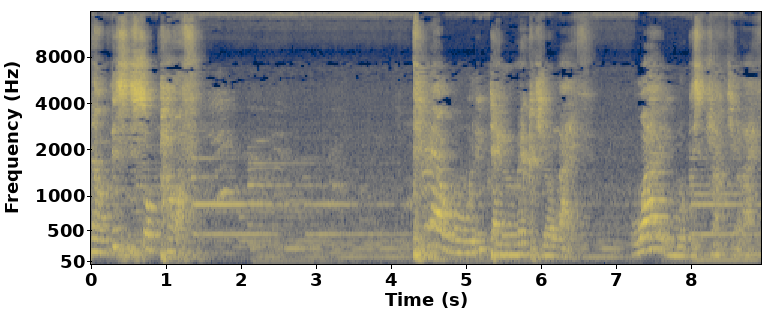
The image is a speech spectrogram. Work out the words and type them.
Now, this is so powerful prayer will redirect your life. Worry will distract your life.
